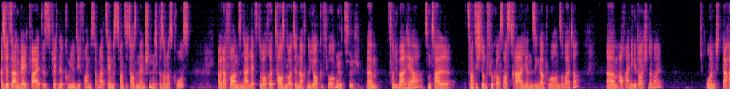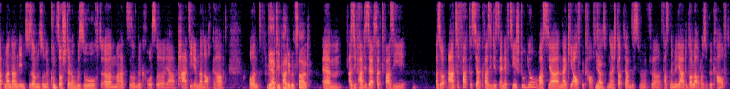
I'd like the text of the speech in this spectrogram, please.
Also ich würde sagen, weltweit ist es vielleicht eine Community von, ich sag mal, 10.000 bis 20.000 Menschen, nicht besonders groß. Aber davon sind halt letzte Woche 1.000 Leute nach New York geflogen. Witzig. Ähm, von überall her, zum Teil 20 Stunden Flug aus Australien, Singapur und so weiter. Ähm, auch einige Deutsche dabei. Und da hat man dann eben zusammen so eine Kunstausstellung besucht, ähm, man hat so eine große ja, Party eben dann auch gehabt. Und Wer hat die Party bezahlt? Ähm, also die Party selbst hat quasi, also Artefakt ist ja quasi dieses NFT-Studio, was ja Nike aufgekauft ja. hat. Ne? Ich glaube, die haben das für, für, fast eine Milliarde Dollar oder so gekauft,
